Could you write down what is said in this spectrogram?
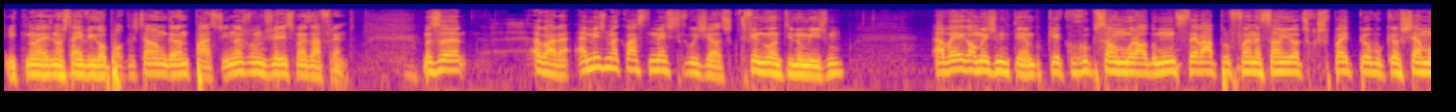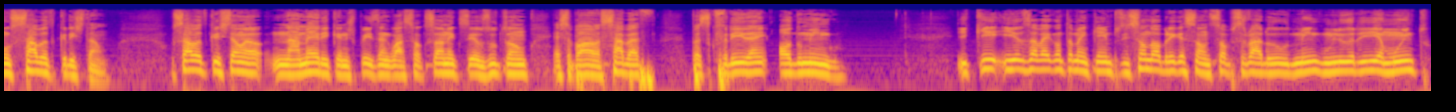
e que não, é, não está em vigor para o cristão é um grande passo. E nós vamos ver isso mais à frente. Mas, uh, agora, a mesma classe de mestres religiosos que defende o antinomismo, alega ao mesmo tempo que a corrupção moral do mundo se deve à profanação e ao desrespeito pelo que eles chamam o sábado cristão. O sábado cristão é, na América, nos países anglo-saxónicos, eles usam esta palavra Sabbath para se referirem ao domingo. E, que, e eles alegam também que a imposição da obrigação de se observar o domingo melhoraria muito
